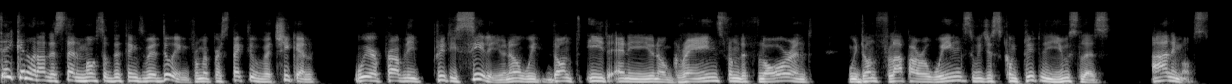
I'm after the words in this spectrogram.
they cannot understand most of the things we're doing. From a perspective of a chicken, we are probably pretty silly. You know, we don't eat any, you know, grains from the floor and we don't flap our wings. We're just completely useless animals.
